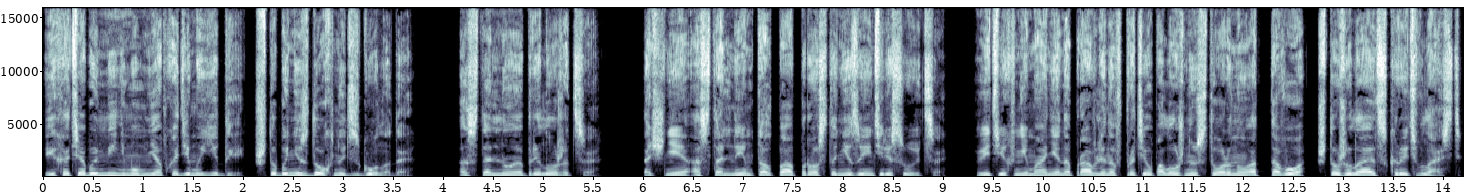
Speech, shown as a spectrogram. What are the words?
и хотя бы минимум необходимой еды, чтобы не сдохнуть с голода. Остальное приложится. Точнее, остальным толпа просто не заинтересуется, ведь их внимание направлено в противоположную сторону от того, что желает скрыть власть.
